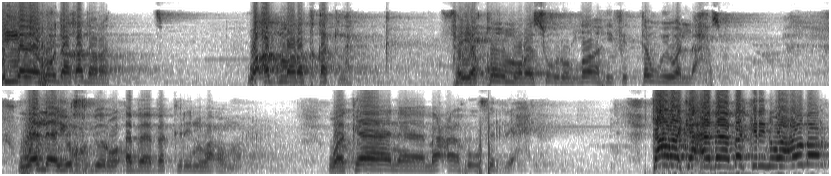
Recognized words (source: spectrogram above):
إن يهود غدرت. وأضمرت قتلك. فيقوم رسول الله في التو واللحظة. ولا يخبر أبا بكر وعمر. وكان معه في الرحلة. ترك أبا بكر وعمر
